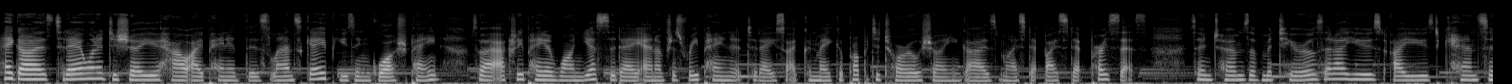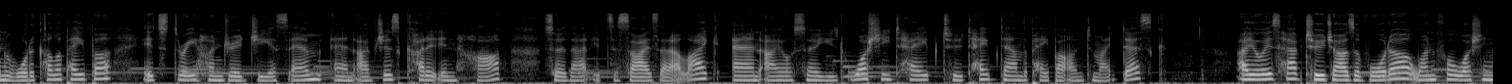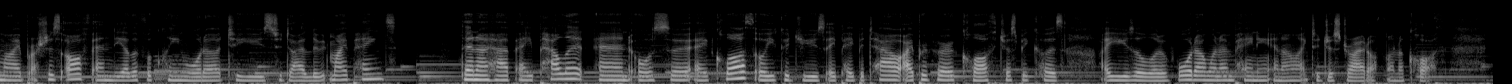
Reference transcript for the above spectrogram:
Hey guys, today I wanted to show you how I painted this landscape using gouache paint. So I actually painted one yesterday and I've just repainted it today so I could make a proper tutorial showing you guys my step-by-step -step process. So in terms of materials that I used, I used Canson watercolor paper. It's 300 GSM and I've just cut it in half so that it's a size that I like. And I also used washi tape to tape down the paper onto my desk. I always have two jars of water, one for washing my brushes off and the other for clean water to use to dilute my paints. Then I have a palette and also a cloth or you could use a paper towel. I prefer a cloth just because I use a lot of water when I'm painting and I like to just dry it off on a cloth.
